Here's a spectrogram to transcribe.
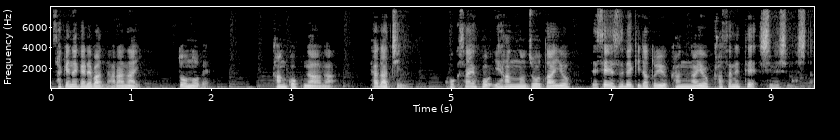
避けなければならないと述べ、韓国側が直ちに国際法違反の状態を是正すべきだという考えを重ねて示しました。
